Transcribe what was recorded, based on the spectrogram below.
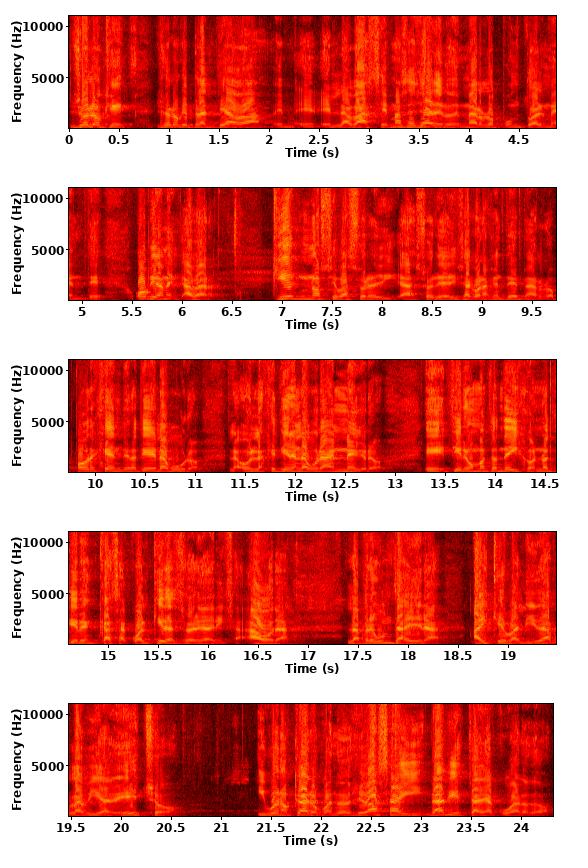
Yo lo que, yo lo que planteaba en, la base, más allá de lo de Merlo puntualmente, obviamente, a ver, ¿quién no se va a solidarizar con la gente de Merlo? Pobre gente, no tiene laburo, o las que tienen laburo en negro, eh, tienen un montón de hijos, no tienen casa, cualquiera se solidariza. Ahora, la pregunta era, ¿hay que validar la vía de hecho? Y bueno, claro, cuando lo llevas ahí, nadie está de acuerdo,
